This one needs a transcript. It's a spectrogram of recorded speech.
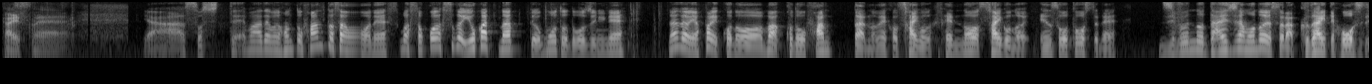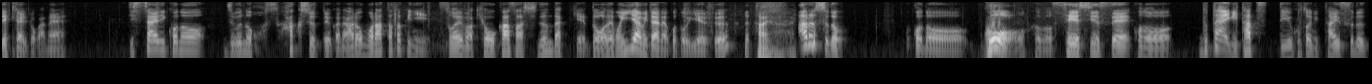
はいですね。いやーそして、まあでも本当、ファンタさんはね、まあ、そこはすごい良かったなって思うと同時にね、なんだろう、やっぱりこの、まあ、このファンタのね、この最後、フェンの最後の演奏を通してね、自分の大事なものですら砕いて奉仕できたりとかね、実際にこの自分の拍手というかね、あれをもらった時に、そういえば今日お母さん死ぬんだっけどうでもいいやみたいなことを言える、はいはいはい。ある種のこの GO、この精神性、この舞台に立つっていうことに対する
